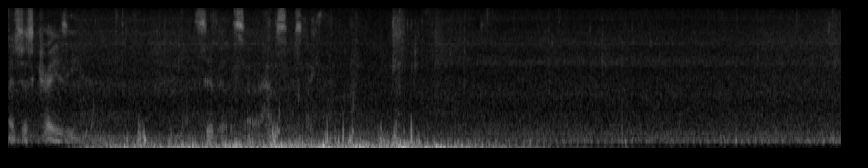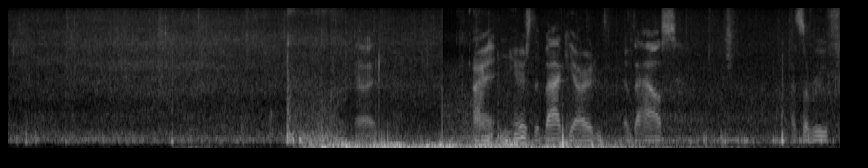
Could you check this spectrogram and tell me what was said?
That's just crazy. Let's see what the house looks like. Here's the backyard of the house. That's the roof.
